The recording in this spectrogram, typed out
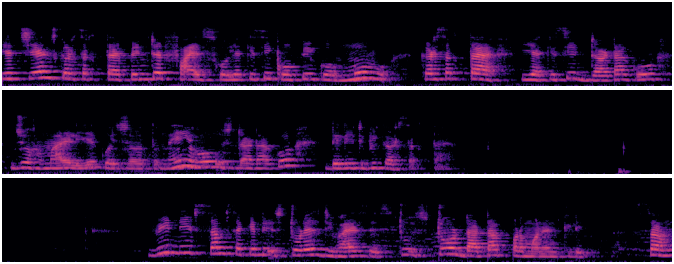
यह चेंज कर सकता है प्रिंटेड फाइल्स को या किसी कॉपी को मूव कर सकता है या किसी डाटा को जो हमारे लिए कोई ज़रूरत नहीं हो, उस डाटा को डिलीट भी कर सकता है We need some secondary storage devices to store data permanently. Some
